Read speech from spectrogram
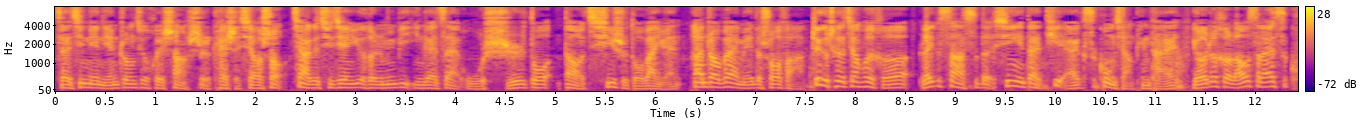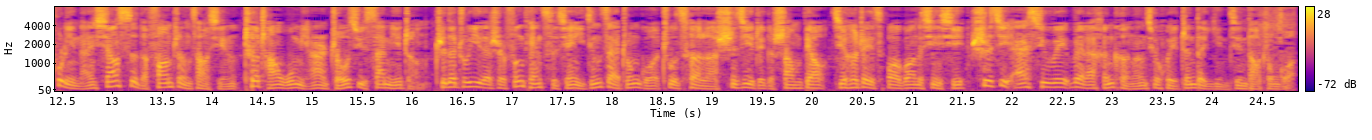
在今年年中就会上市开始销售，价格区间约合人民币应该在五十多到七十多万元。按照外媒的说法，这个车将会和雷克萨斯的新一代 TX 共享平台，有着和劳斯莱斯库里南相似的方正造型，车长五米二，轴距三米整。值得注意的是，丰田此前已经在中国注册了世纪这个商标。结合这次曝光的信息，世纪 SUV 未来很可能就会真的引进到中国。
